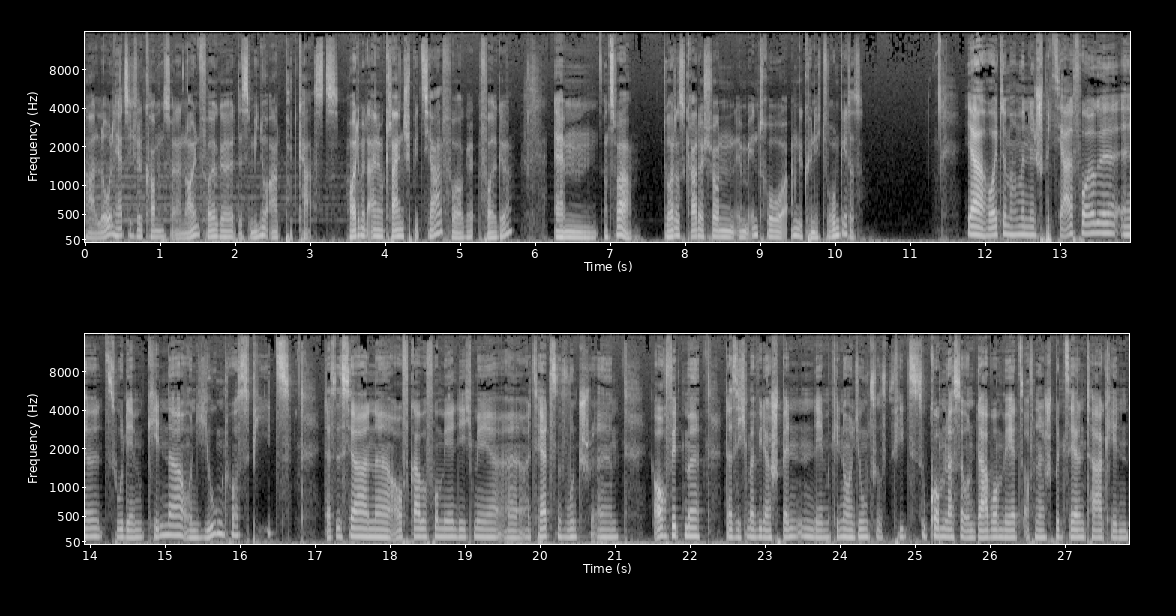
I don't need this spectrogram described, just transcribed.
Hallo und herzlich willkommen zu einer neuen Folge des Mino Art Podcasts. Heute mit einer kleinen Spezialfolge. Folge. Ähm, und zwar, du hattest gerade schon im Intro angekündigt. Worum geht es? Ja, heute machen wir eine Spezialfolge äh, zu dem Kinder- und Jugendhospiz. Das ist ja eine Aufgabe von mir, die ich mir äh, als Herzenswunsch äh, auch widme, dass ich immer wieder Spenden dem Kinder- und Jugendhospiz zukommen lasse. Und da wollen wir jetzt auf einen speziellen Tag hin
